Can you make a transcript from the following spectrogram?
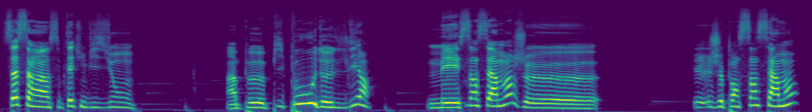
Ça, c'est peut-être une vision un peu pipou de le dire. Mais sincèrement, je. Je pense sincèrement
